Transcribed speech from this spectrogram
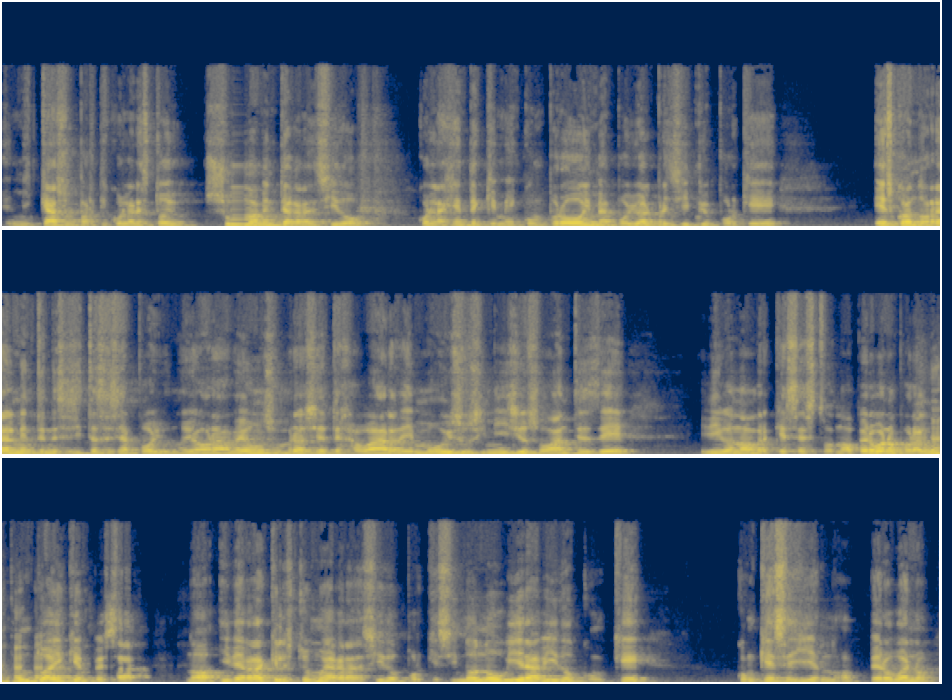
en mi caso particular, estoy sumamente agradecido con la gente que me compró y me apoyó al principio porque es cuando realmente necesitas ese apoyo, ¿no? Ahora veo un sombrero 7 jaguar de muy sus inicios o antes de, y digo, no, hombre, ¿qué es esto, no? Pero bueno, por algún punto hay que empezar. ¿No? Y de verdad que le estoy muy agradecido porque si no, no hubiera habido con qué, con qué seguir, ¿no? Pero bueno,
